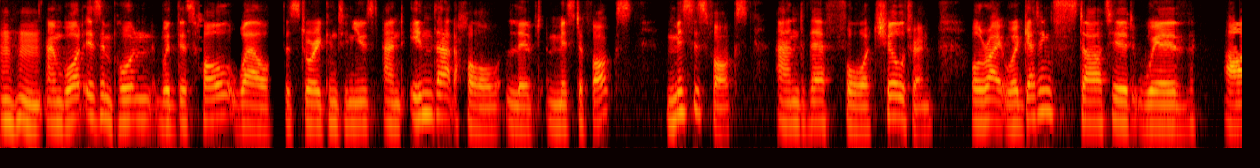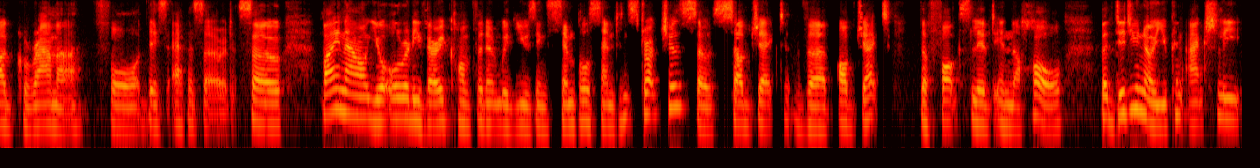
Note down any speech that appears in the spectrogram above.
Mm-hmm. And what is important with this hole? Well, the story continues, and in that hole lived Mr. Fox, Mrs. Fox, and their four children. All right, we're getting started with our grammar for this episode. So by now, you're already very confident with using simple sentence structures. So subject, verb, object. The fox lived in the hole. But did you know you can actually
